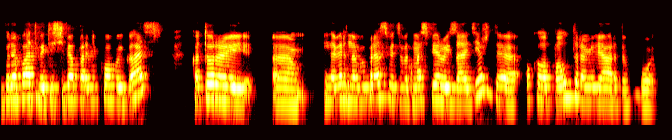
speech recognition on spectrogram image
вырабатывает из себя парниковый газ, который наверное, выбрасывается в атмосферу из-за одежды около полутора миллиардов в год,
